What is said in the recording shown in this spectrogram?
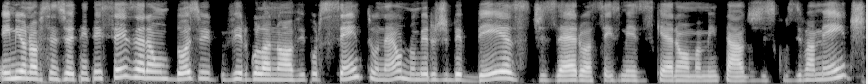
Em 1986 eram 12,9%, né, o número de bebês de 0 a 6 meses que eram amamentados exclusivamente.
